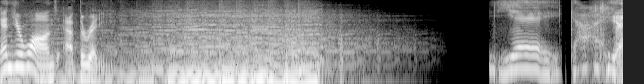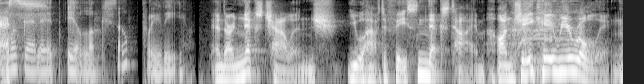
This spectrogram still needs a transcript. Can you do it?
and your wand at the ready. Yay, guys. Yes. Look at it. It looks so pretty. And our next challenge you will have to face next time on JK We're Rolling.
